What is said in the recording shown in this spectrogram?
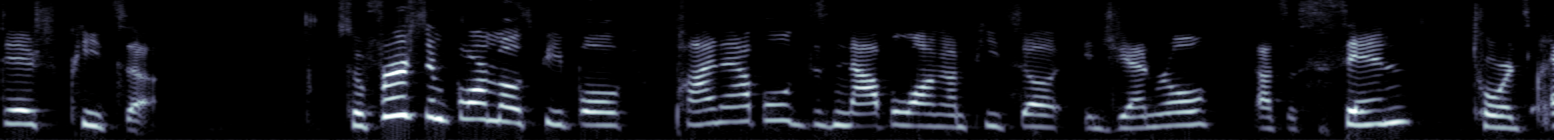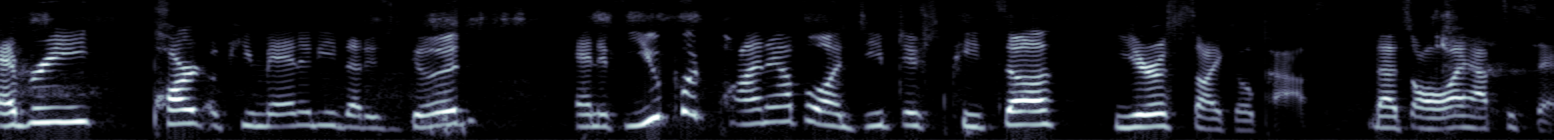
dish pizza. So first and foremost, people, pineapple does not belong on pizza in general. That's a sin towards every part of humanity that is good. And if you put pineapple on deep dish pizza, you're a psychopath. That's all I have to say.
